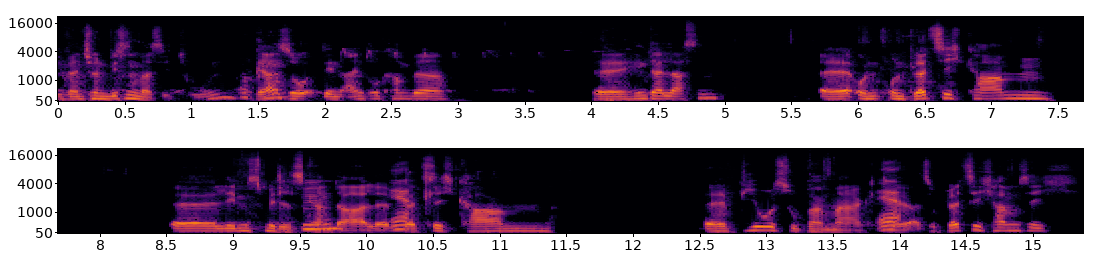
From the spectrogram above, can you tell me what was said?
die werden schon wissen, was sie tun. Okay. Ja, so den Eindruck haben wir äh, hinterlassen. Äh, und, und plötzlich kamen äh, Lebensmittelskandale, Mhm, ja. plötzlich kamen äh, Bio-Supermärkte. Ja. Also plötzlich haben sich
